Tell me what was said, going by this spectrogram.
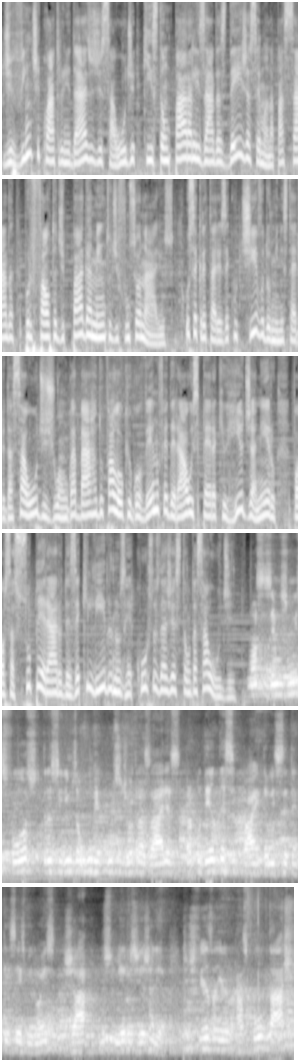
de 24 unidades de saúde que estão paralisadas desde a semana passada por falta de pagamento de funcionários. O secretário executivo do Ministério da Saúde, João Gabardo, falou falou que o governo federal espera que o Rio de Janeiro possa superar o desequilíbrio nos recursos da gestão da saúde. Nós fizemos um esforço, transferimos algum recurso de outras áreas para poder antecipar então esses 76 milhões já nos primeiros dias de janeiro. A gente fez aí, raspou o tacho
